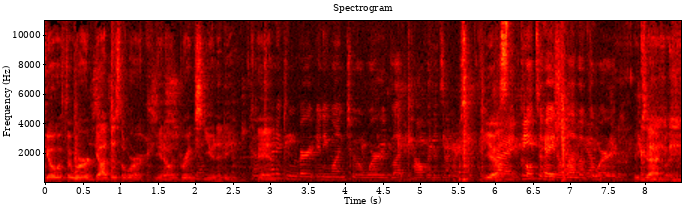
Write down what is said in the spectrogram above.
go with the word god does the work you know and brings Yeah. unity Don't try to convert anyone to a word like Calvinism or something. Yeah. Right, be Cultivate a love of yeah. the Word. exactly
